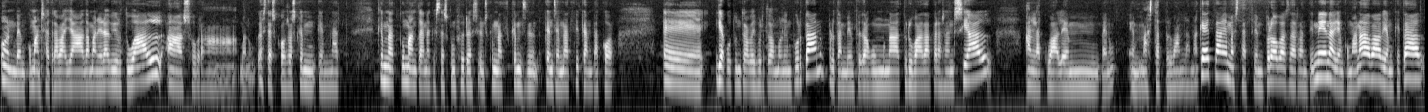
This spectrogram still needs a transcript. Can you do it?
on vam començar a treballar de manera virtual eh, sobre bueno, aquestes coses que hem, que, hem anat, que hem anat comentant, aquestes configuracions que, hem anat, que, ens, que ens hem anat ficant d'acord. Eh, hi ha hagut un treball virtual molt important, però també hem fet alguna trobada presencial, en la qual hem, bueno, hem estat provant la maqueta, hem estat fent proves de rendiment, aviam com anava, aviam què tal,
